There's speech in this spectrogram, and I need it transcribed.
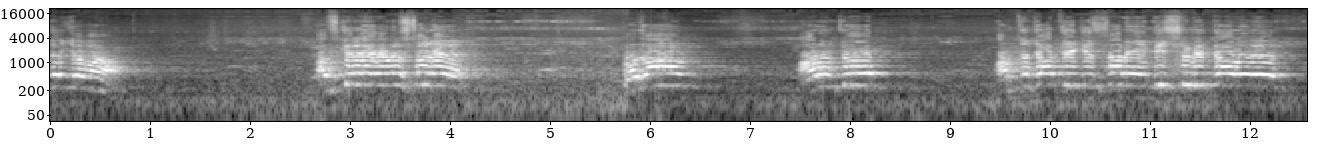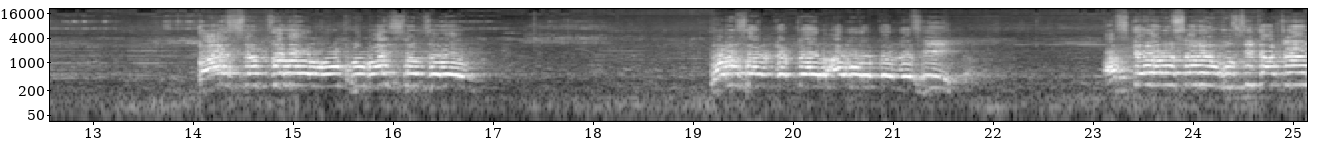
তাইয়্যিবা আজকের এই অনুষ্ঠানে প্রধান আলোচক আন্তর্জাতিক ইসলামী বিশ্ববিদ্যালয়ের ভাইস চ্যান্সেলর ও ভাইস চ্যান্সেলর, প্রফেসর ডক্টর আজকের অনুষ্ঠানে উপস্থিত আছেন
